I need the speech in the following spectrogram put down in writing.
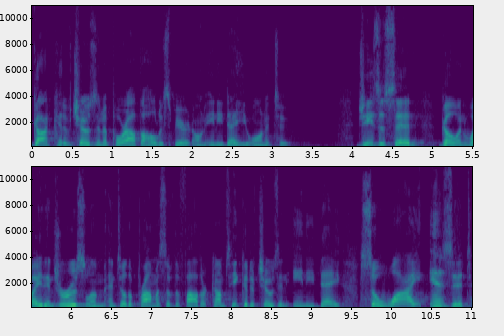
God could have chosen to pour out the Holy Spirit on any day he wanted to. Jesus said, Go and wait in Jerusalem until the promise of the Father comes. He could have chosen any day. So, why is it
